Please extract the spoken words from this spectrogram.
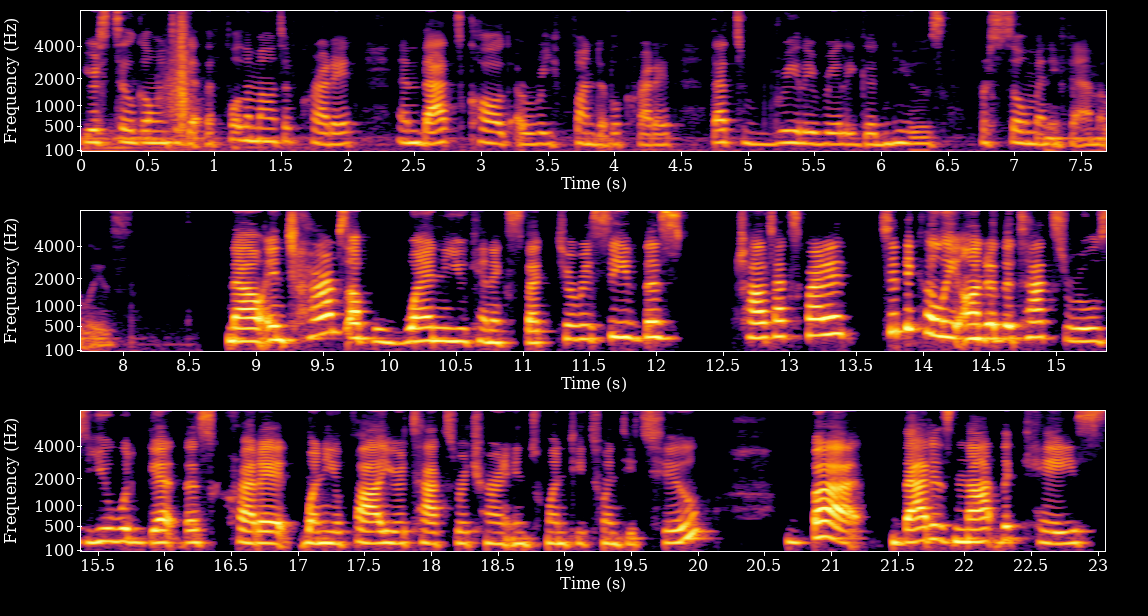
you're still going to get the full amount of credit, and that's called a refundable credit. That's really, really good news for so many families. Now, in terms of when you can expect to receive this child tax credit, Typically, under the tax rules, you would get this credit when you file your tax return in 2022, but that is not the case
